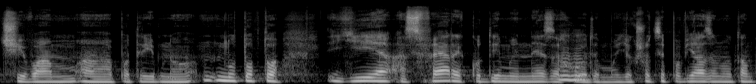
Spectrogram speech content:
чи вам потрібно. Ну, тобто є сфери, куди ми не заходимо. Угу. Якщо це пов'язано там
